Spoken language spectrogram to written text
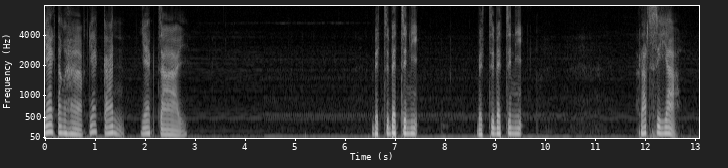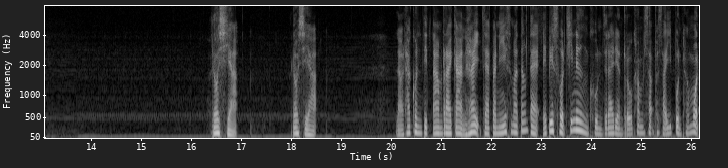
แยกต่างหาก แยกกัน แยกจ่าย 別々に別々にรัสเซียรัสเซียรัสเซีย แล้วถ้าคุณติดตามรายการให้แจปนิสมาตั้งแต่เอพิโซดที่ 1 คุณจะได้เรียนรู้คำศัพท์ภาษาญี่ปุ่นทั้งหมด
